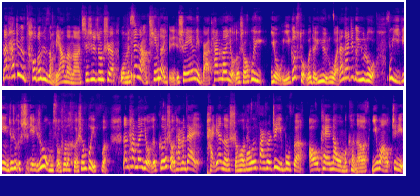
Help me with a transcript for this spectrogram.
那他这个操作是怎么样的呢？其实就是我们现场听的声音里边，他们有的时候会有一个所谓的预录，但他这个预录不一定就是是，也就是我们所说的和声不一副。那他们有的歌手他们在排练的时候，他会发说这一部分 OK，那我们可能以往这里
